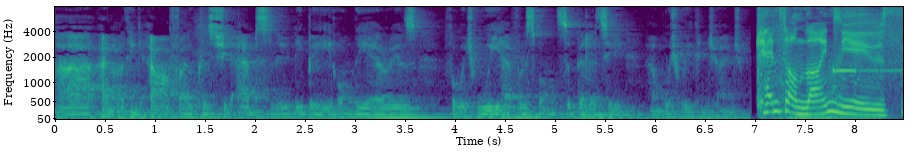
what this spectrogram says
uh, and I think our focus should absolutely be on the areas for which we have responsibility and which we can change. Kent Online News.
